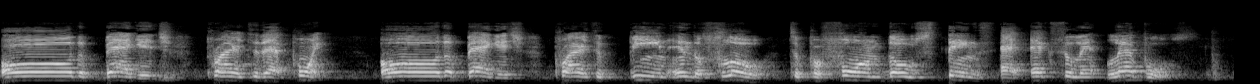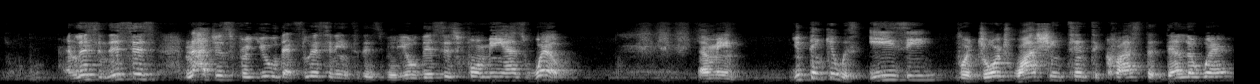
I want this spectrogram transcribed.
all the baggage prior to that point. All the baggage prior to being in the flow to perform those things at excellent levels. And listen, this is not just for you that's listening to this video, this is for me as well. I mean, you think it was easy for George Washington to cross the Delaware?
